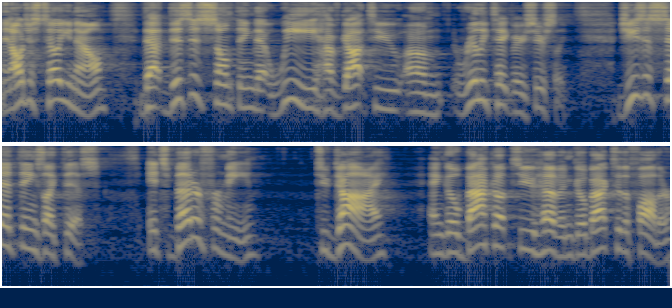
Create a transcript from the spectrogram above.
And I'll just tell you now that this is something that we have got to um, really take very seriously. Jesus said things like this It's better for me to die and go back up to heaven, go back to the Father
